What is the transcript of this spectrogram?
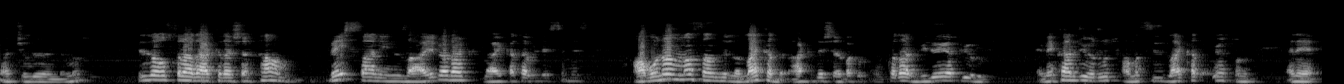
Açılıyor oyunumuz. Siz de o sırada arkadaşlar tam 5 saniyenizi ayırarak like atabilirsiniz. Abone olmazsanız bile like atın. Arkadaşlar bakın o kadar video yapıyoruz. Emek harcıyoruz ama siz like atmıyorsunuz. Yani e,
